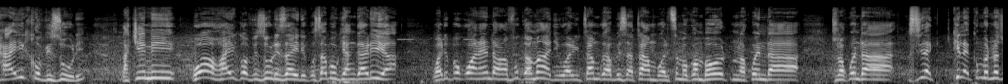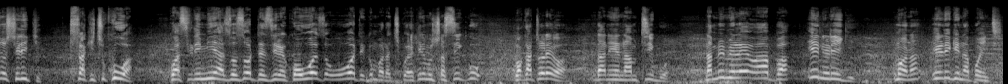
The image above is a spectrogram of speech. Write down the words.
haiko vizuri, lakini wao haiko vizuri zaidi, kwa sababu ukiangalia walipokuwa wanaenda wanavuka maji walitamka kabisa tambo, walisema kwamba wao tunakwenda tunakwenda zile kile kombe tunachoshiriki tutakichukua kwa asilimia zozote zile, kwa uwezo wowote kombe watachukua, lakini mwisho wa siku wakatolewa ndani na Mtibwa. Na mimi leo hapa, hii ni ligi, umeona hii ligi na point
